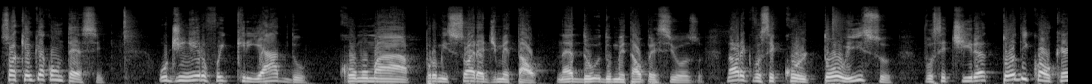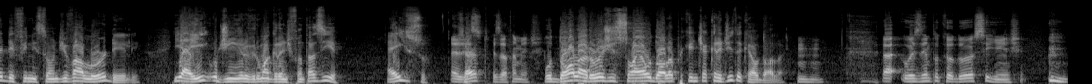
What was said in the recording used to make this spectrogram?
Só que aí o que acontece? O dinheiro foi criado como uma promissória de metal, né? Do, do metal precioso. Na hora que você cortou isso, você tira toda e qualquer definição de valor dele. E aí o dinheiro vira uma grande fantasia. É isso, É certo? isso, exatamente. O dólar hoje só é o dólar porque a gente acredita que é o dólar. Uhum. É, o exemplo que eu dou é o seguinte:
